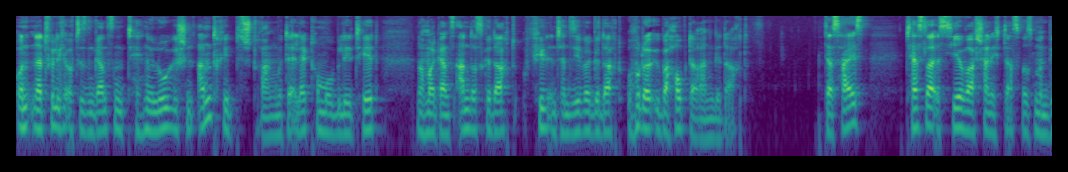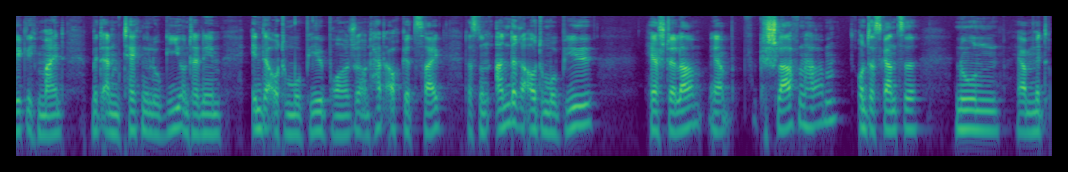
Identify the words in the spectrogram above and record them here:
und natürlich auch diesen ganzen technologischen Antriebsstrang mit der Elektromobilität nochmal ganz anders gedacht, viel intensiver gedacht oder überhaupt daran gedacht. Das heißt, Tesla ist hier wahrscheinlich das, was man wirklich meint mit einem Technologieunternehmen in der Automobilbranche und hat auch gezeigt, dass nun andere Automobilhersteller ja, geschlafen haben und das Ganze nun ja, mit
